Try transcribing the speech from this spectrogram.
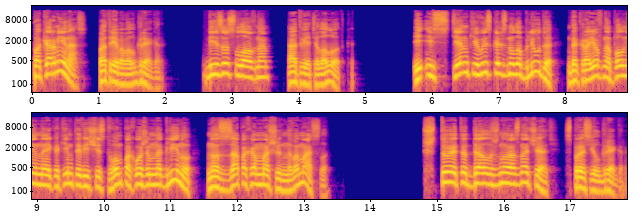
«Покорми нас!» — потребовал Грегор. «Безусловно», — ответила лодка. И из стенки выскользнуло блюдо, до краев наполненное каким-то веществом, похожим на глину, но с запахом машинного масла. «Что это должно означать?» — спросил Грегор.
